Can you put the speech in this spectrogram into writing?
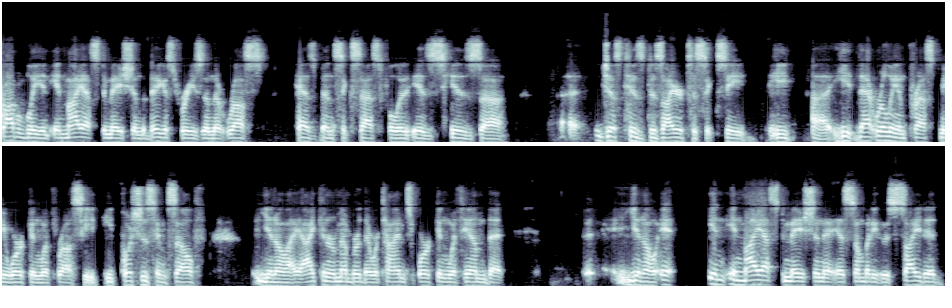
probably in, in my estimation, the biggest reason that Russ has been successful is his uh, uh, just his desire to succeed. He uh, he that really impressed me working with Russ. He he pushes himself. You know, I, I can remember there were times working with him that you know it, in in my estimation as somebody who's sighted,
